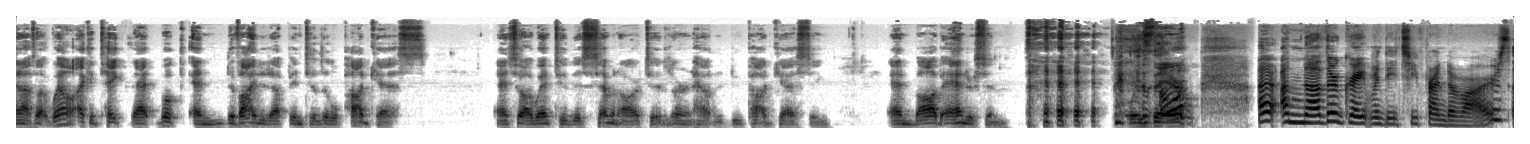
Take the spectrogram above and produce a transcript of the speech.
and I thought, well, I could take that book and divide it up into little podcasts. And so I went to this seminar to learn how to do podcasting. And Bob Anderson was there. oh, another great Medici friend of ours.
